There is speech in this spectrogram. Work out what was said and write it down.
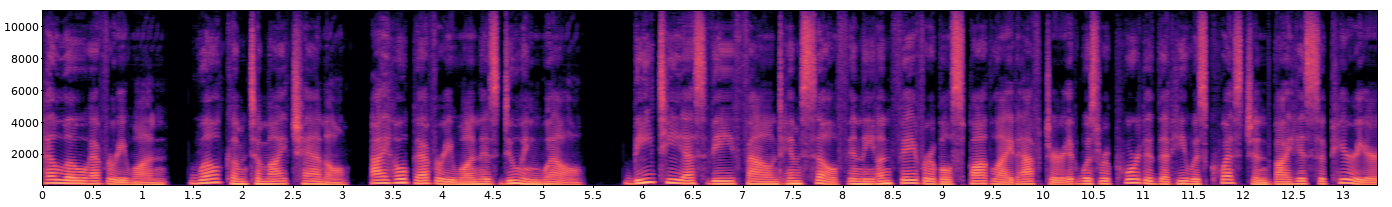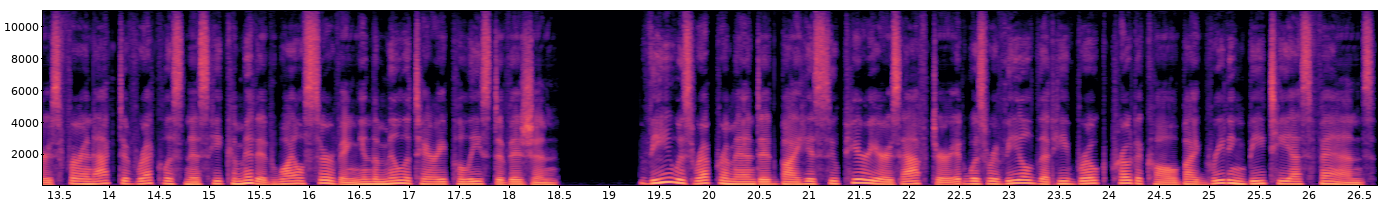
Hello everyone. Welcome to my channel. I hope everyone is doing well. BTSV found himself in the unfavorable spotlight after it was reported that he was questioned by his superiors for an act of recklessness he committed while serving in the Military Police Division. V was reprimanded by his superiors after it was revealed that he broke protocol by greeting BTS fans,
